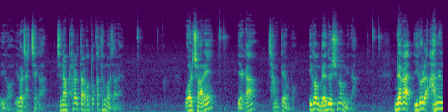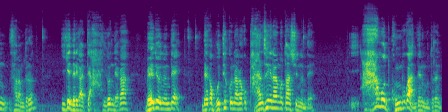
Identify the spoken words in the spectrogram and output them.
이거 이거 자체가 지난 8월 달하고 똑같은 거잖아요. 월초 아래 얘가 장대음보 이건 매도 신호입니다. 내가 이걸 아는 사람들은 이게 내려갈 때 아 이건 내가 매도였는데 내가 못했구나라고 반성이라는 것도 할 수 있는데 이 아무 공부가 안 되는 분들은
